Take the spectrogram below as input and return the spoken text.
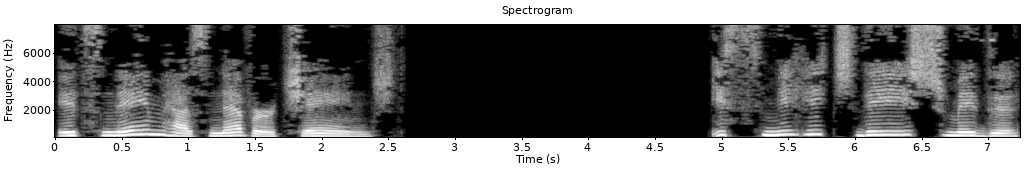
Its name has never changed. İsmi hiç değişmedi.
